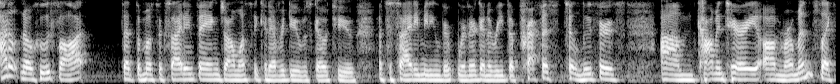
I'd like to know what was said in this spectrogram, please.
I don't know who thought that the most exciting thing John Wesley could ever do was go to a society meeting where they're going to read the preface to Luther's um, commentary on Romans. Like,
